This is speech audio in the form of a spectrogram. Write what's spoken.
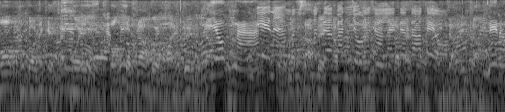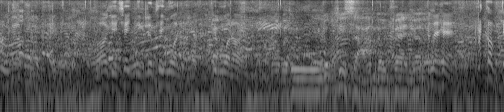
มอบอุปกรณ์ให้แก่ช่างมวยของต้นกล้ามวยไทยด้วยนะคไม่รับยกหนาพี่นะมันมันเดือนบรรจุค่ะลายเดือนตาแถวจากนี้ครับแน่นอนอ๋อกี่เช็คนี่เริ่มเช็คงวดเข้มงวดหน่อยเรามาดูยกที่สามกับแฟนครับนั่นแหละอากบโจ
